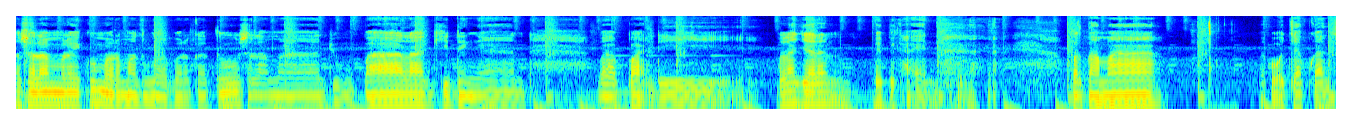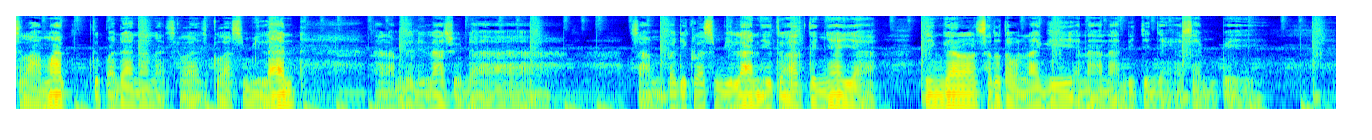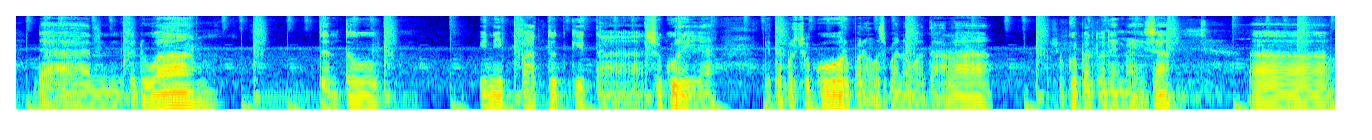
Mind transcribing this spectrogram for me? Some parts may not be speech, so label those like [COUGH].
Assalamualaikum warahmatullahi wabarakatuh. Selamat jumpa lagi dengan Bapak di pelajaran PPKN [LAUGHS] Pertama Bapak ucapkan selamat kepada anak-anak kelas, kelas 9 Alhamdulillah sudah sampai di kelas 9 itu artinya ya tinggal satu tahun lagi anak-anak di jenjang SMP dan kedua tentu ini patut kita syukuri ya. Kita bersyukur pada Allah Subhanahu Wa Taala. Syukur pada Tuhan Yang Maha Esa. Uh,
